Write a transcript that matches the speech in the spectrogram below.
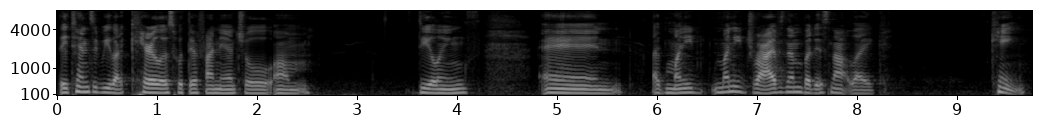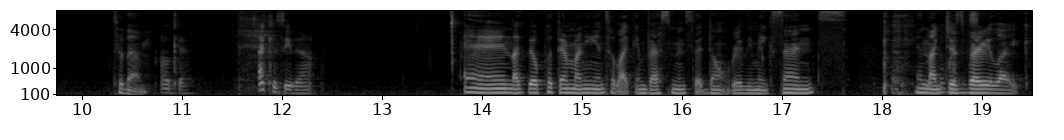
they tend to be like careless with their financial um dealings, and like money money drives them, but it's not like king to them. Okay, I can see that. And like they'll put their money into like investments that don't really make sense, and like just very like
